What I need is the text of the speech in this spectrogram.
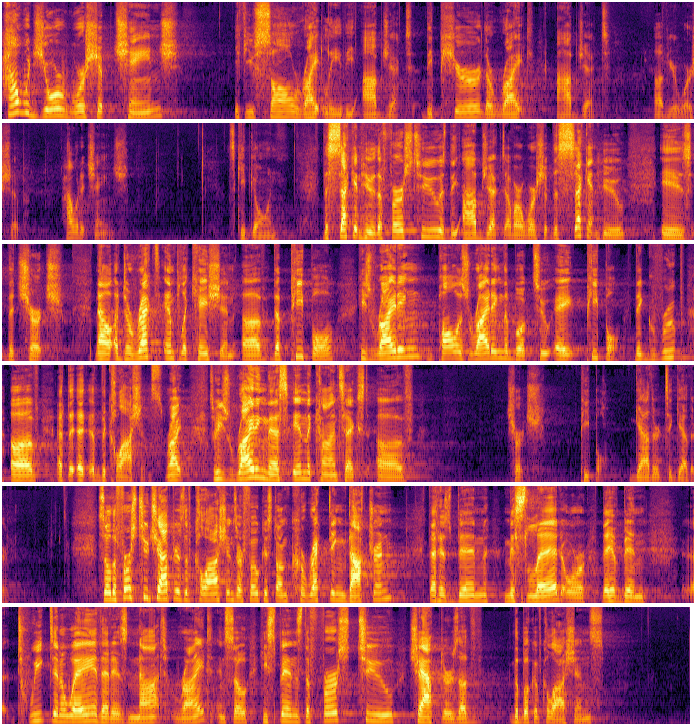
how would your worship change if you saw rightly the object, the pure, the right object of your worship? How would it change? Let's keep going. The second who, the first who is the object of our worship. The second who is the church. Now, a direct implication of the people He's writing, Paul is writing the book to a people, the group of, at the, at the Colossians, right? So he's writing this in the context of church, people gathered together. So the first two chapters of Colossians are focused on correcting doctrine that has been misled or they have been uh, tweaked in a way that is not right. And so he spends the first two chapters of the book of Colossians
